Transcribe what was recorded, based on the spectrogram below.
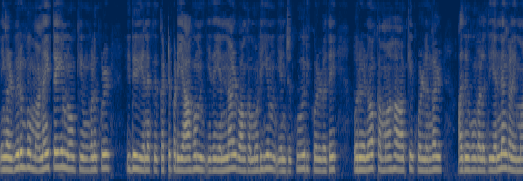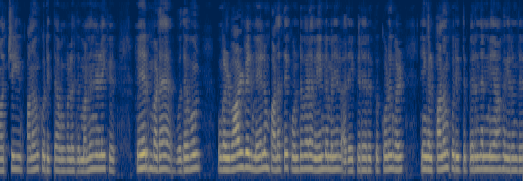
நீங்கள் விரும்பும் அனைத்தையும் நோக்கி உங்களுக்குள் இது எனக்கு கட்டுப்படியாகும். இதை என்னால் வாங்க முடியும் என்று கூறிக்கொள்வதை ஒரு நோக்கமாக ஆக்கிக் கொள்ளுங்கள். அது உங்களது எண்ணங்களை மாற்றி பணம் குறித்த உங்களது மனநிலைக்கு மேம்பட உதவும். உங்கள் வாழ்வில் மேலும் பணத்தை கொண்டு வர வேண்டுமெனில் அதை பிறருக்கு கொடுங்கள். நீங்கள் பணம் குறித்து பெருந்தன்மையாக இருந்து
